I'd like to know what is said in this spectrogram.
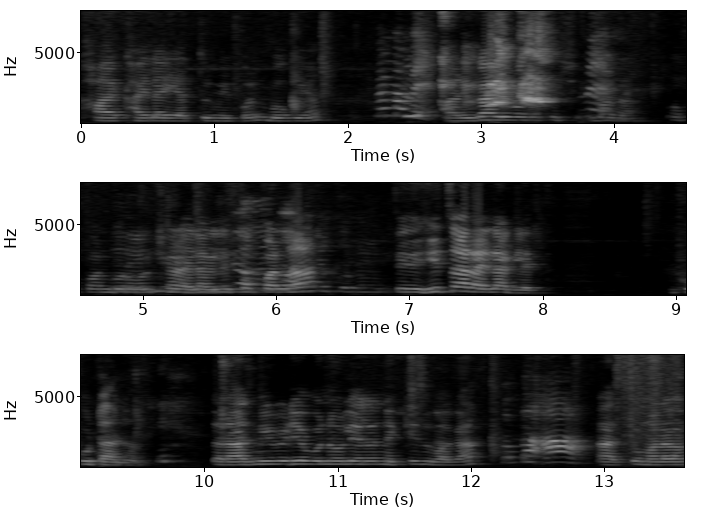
खाय खायला या तुम्ही पण बघूया. आणि गाई बघा बघा. पप्पांबरोबर खेळायला लागलेत. पप्पांना ते ही चारायला लागलेत फुटानं. तर आज मी व्हिडिओ बनवलेला नक्कीच बघा. आज तुम्हाला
